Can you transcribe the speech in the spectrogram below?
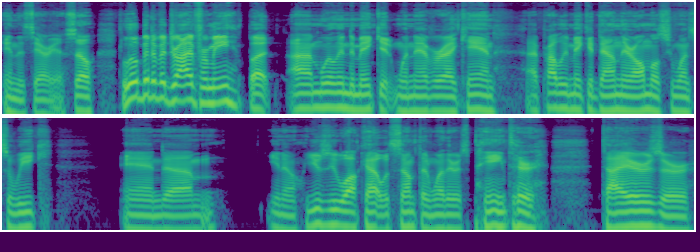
in this area. So a little bit of a drive for me, but I'm willing to make it whenever I can. I probably make it down there almost once a week, and um, you know, usually walk out with something, whether it's paint or tires or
